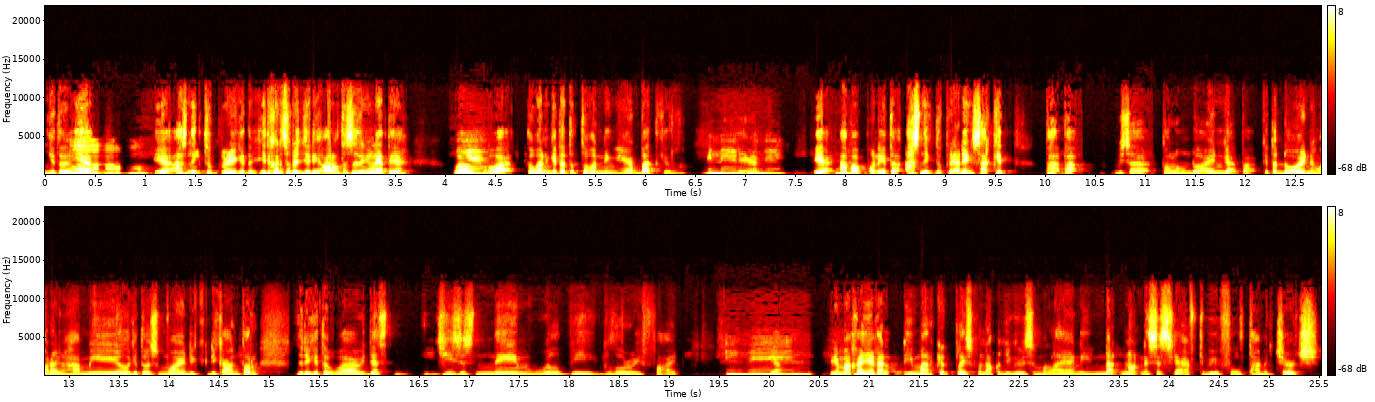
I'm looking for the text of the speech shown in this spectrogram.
gitu. Iya. Wow. Iya, ask Nick to pray gitu. Itu kan sudah jadi orang tuh sudah ngeliat ya. Wow, yeah. bahwa Tuhan kita tuh Tuhan yang hebat gitu loh. Benar, ya, benar. Ya, hmm. apa pun itu ask Nick to pray. Ada yang sakit, Pak, Pak, bisa tolong doain nggak Pak? Kita doain yang orang yang hamil gitu semuanya di, di kantor. Jadi gitu, wow, that's Jesus name will be glorified. Amen. Ya. Jadi makanya kan di marketplace pun aku juga bisa melayani. Not not necessarily have to be full time at church,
